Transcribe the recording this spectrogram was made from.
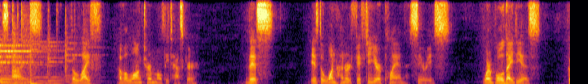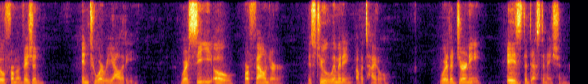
Sai's Eyes The Life of a Long Term Multitasker. This is the 150 Year Plan series, where bold ideas go from a vision into a reality, where CEO or founder is too limiting of a title, where the journey is the destination.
